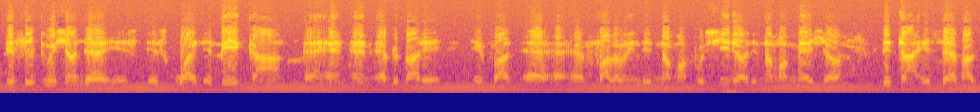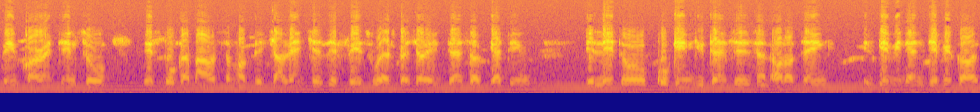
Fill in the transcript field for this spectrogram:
the situation there is, is quite a big calm, and, and everybody, in fact, uh, uh, uh, following the normal procedure, the normal measure. The town itself has been quarantined, so they spoke about some of the challenges they face, especially in terms of getting the little cooking utensils and other things. It's giving them difficult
